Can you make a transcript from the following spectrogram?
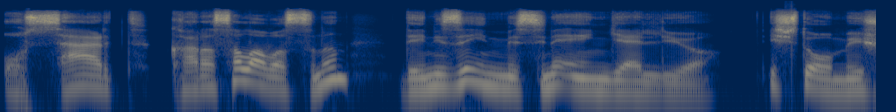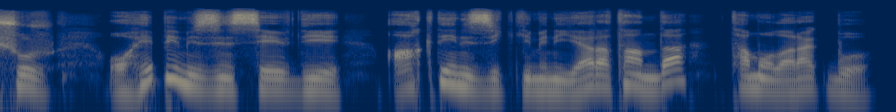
o sert, karasal havasının denize inmesini engelliyor. İşte o meşhur, o hepimizin sevdiği Akdeniz iklimini yaratan da tam olarak bu.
